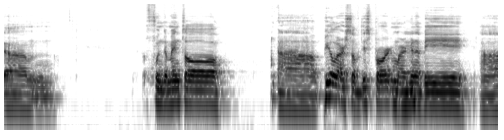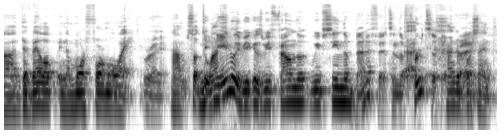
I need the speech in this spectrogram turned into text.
um, fundamental uh, pillars of this program are gonna be uh, developed in a more formal way. right. Um, so to answer, namely because we found the we've seen the benefits and the fruits of it. Hundred percent.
